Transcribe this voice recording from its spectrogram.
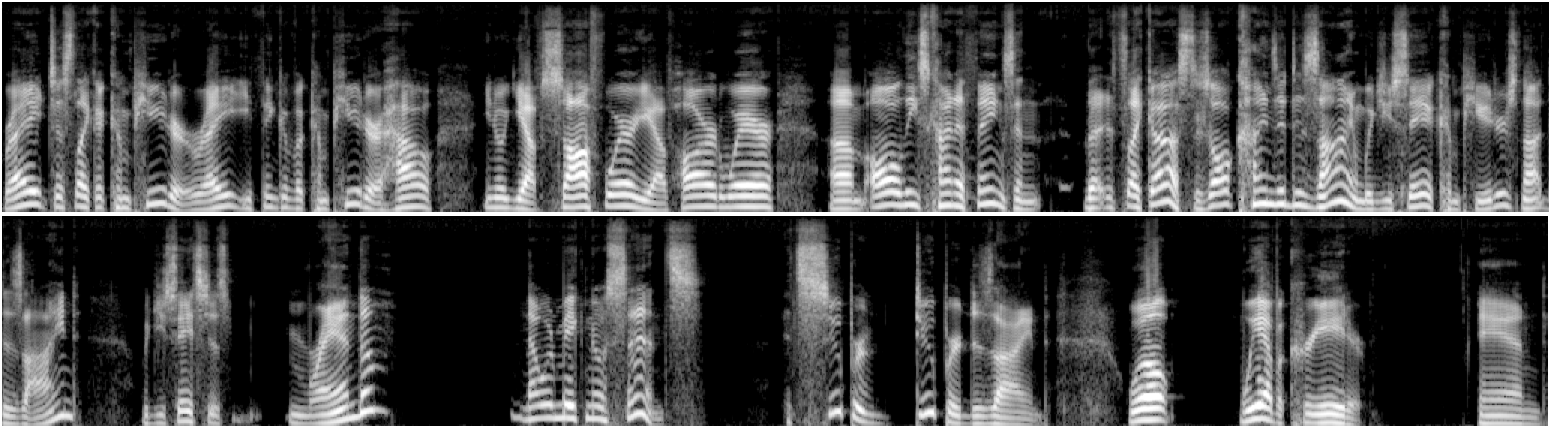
right? Just like a computer, right? You think of a computer, how, you know, you have software, you have hardware, um, all these kind of things. And it's like us. There's all kinds of design. Would you say a computer's not designed? Would you say it's just random? That would make no sense. It's super duper designed. Well, we have a creator, and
